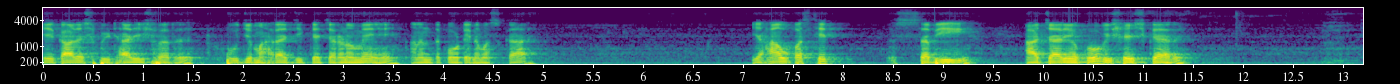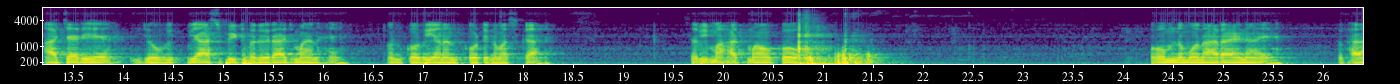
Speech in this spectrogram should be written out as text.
एकादश पीठाधीश्वर पूज्य महाराज जी के चरणों में अनंत कोटि नमस्कार। यहाँ उपस्थित सभी आचार्यों को विशेषकर आचार्य जो व्यासपीठ पर विराजमान हैं, उनको भी अनंत कोटि नमस्कार। सभी महात्माओं को ओम नमो नारायणाय तथा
